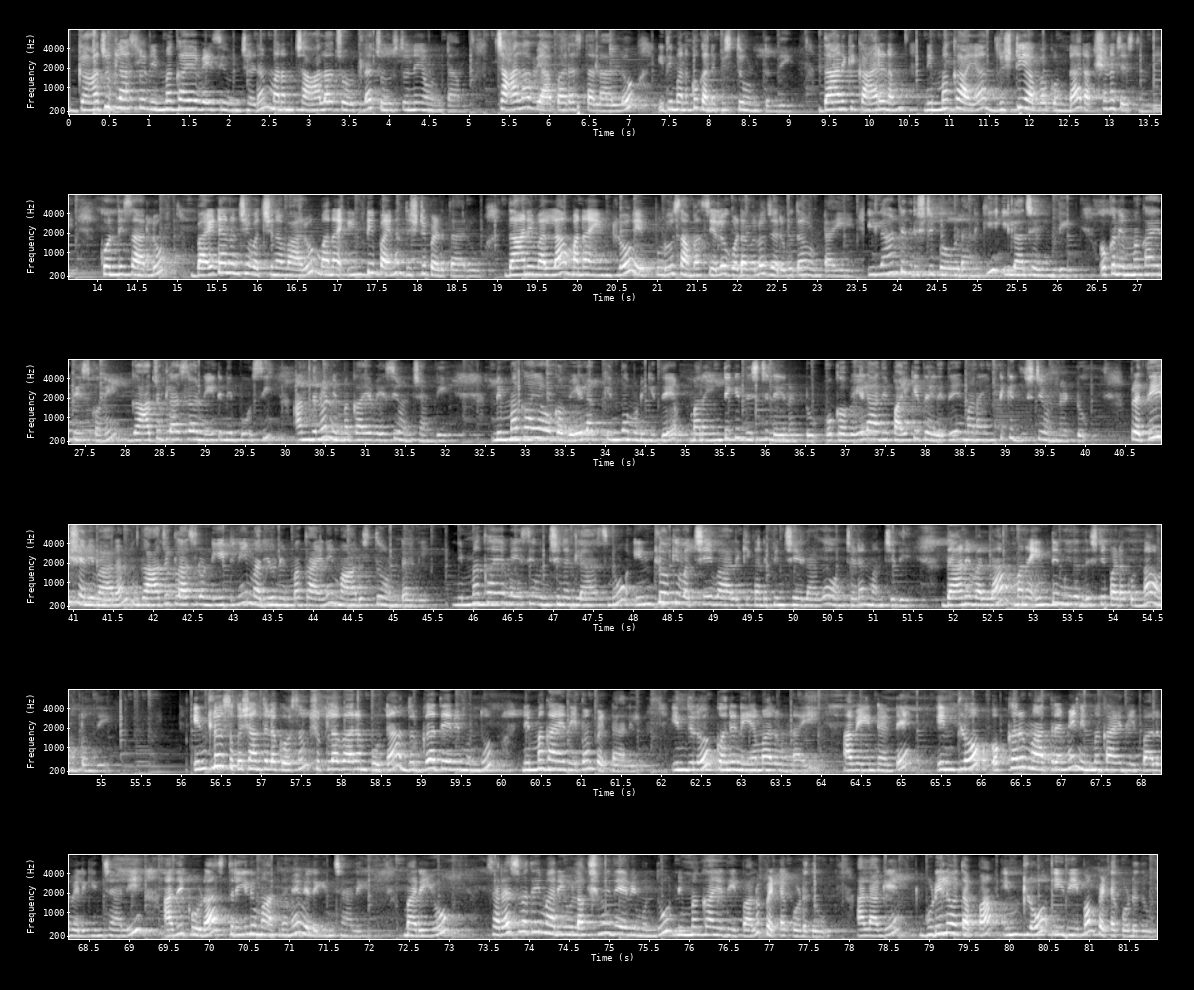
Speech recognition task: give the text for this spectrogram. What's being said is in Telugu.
గాజు గ్లాసులో నిమ్మకాయ వేసి ఉంచడం మనం చాలా చోట్ల చూస్తూనే ఉంటాం. చాలా వ్యాపార స్థలాల్లో ఇది మనకు కనిపిస్తూ ఉంటుంది. దానికి కారణం నిమ్మకాయ దృష్టి అవ్వకుండా రక్షణ చేస్తుంది. కొన్నిసార్లు బయట నుంచి వచ్చిన వారు మన ఇంటి పైన దృష్టి పెడతారు. దానివల్ల మన ఇంట్లో ఎప్పుడూ సమస్యలు గొడవలు జరుగుతూ ఉంటాయి. ఇలాంటి దృష్టి పోవడానికి ఇలా చేయండి. ఒక నిమ్మకాయ తీసుకొని గాజు గ్లాసులో నీటిని పోసి అందులో నిమ్మకాయ వేసి ఉంచండి. నిమ్మకాయ ఒకవేళ కింద మునిగితే మన ఇంటికి దృష్టి లేనట్టు ఒకవేళ అది పైకి తేలితే మన ఇంటికి దృష్టి ఉన్నట్టు. ప్రతి శనివారం గాజు గ్లాసులో నీటిని మరియు నిమ్మకాయని మారుస్తూ ఉండాలి. నిమ్మకాయ వేసి ఉంచిన గ్లాస్ను ఇంట్లోకి వచ్చే వాళ్ళకి కనిపించేలాగా ఉంచడం మంచిది. దానివల్ల మన ఇంటి మీద దృష్టి పడకుండా ఉంటుంది. ఇంట్లో సుఖశాంతుల కోసం శుక్రవారం పూట దుర్గాదేవి ముందు నిమ్మకాయ దీపం పెట్టాలి. ఇందులో కొన్ని నియమాలు ఉన్నాయి. అవి ఏంటంటే ఇంట్లో ఒక్కరు మాత్రమే నిమ్మకాయ దీపాలు వెలిగించాలి. అది కూడా స్త్రీలు మాత్రమే వెలిగించాలి. మరియు సరస్వతి మరియు లక్ష్మీదేవి ముందు నిమ్మకాయ దీపాలు పెట్టకూడదు. అలాగే గుడిలో తప్ప ఇంట్లో ఈ దీపం పెట్టకూడదు.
